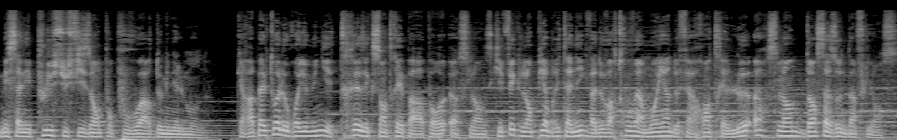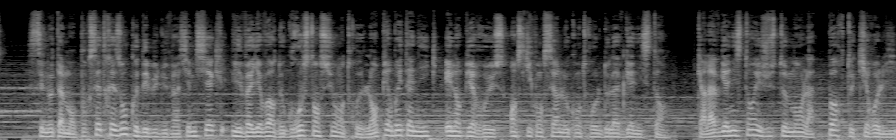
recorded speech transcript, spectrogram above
mais ça n'est plus suffisant pour pouvoir dominer le monde. Car rappelle-toi, le Royaume-Uni est très excentré par rapport au Earthland, ce qui fait que l'Empire britannique va devoir trouver un moyen de faire rentrer le Earthland dans sa zone d'influence. C'est notamment pour cette raison qu'au début du XXe siècle, il va y avoir de grosses tensions entre l'Empire britannique et l'Empire russe en ce qui concerne le contrôle de l'Afghanistan. Car l'Afghanistan est justement la porte qui relie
